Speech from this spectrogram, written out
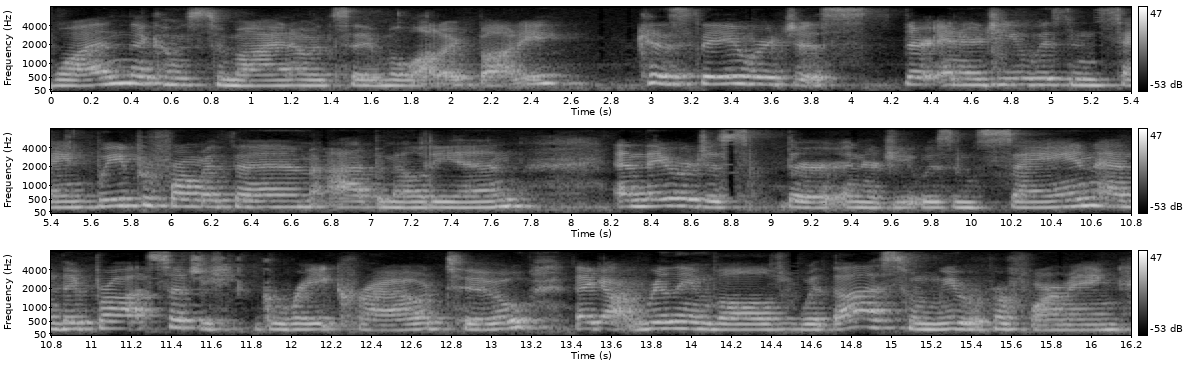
one that comes to mind, I would say Melodic Body, because they were just their energy was insane. We performed with them at the Melody Inn, and they were just their energy was insane, and they brought such a great crowd too. They got really involved with us when we were performing,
